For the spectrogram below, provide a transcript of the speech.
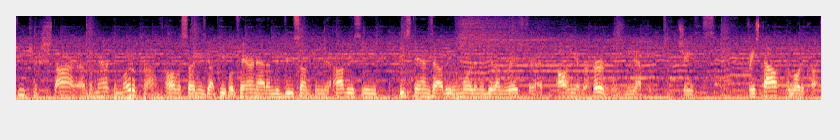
future star of American motocross. All of a sudden he's got people tearing at him to do something that obviously he stands out even more than he did on the racetrack. All he ever heard was you have to change freestyle or motocross,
